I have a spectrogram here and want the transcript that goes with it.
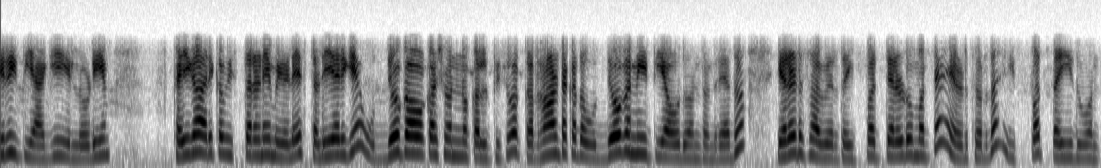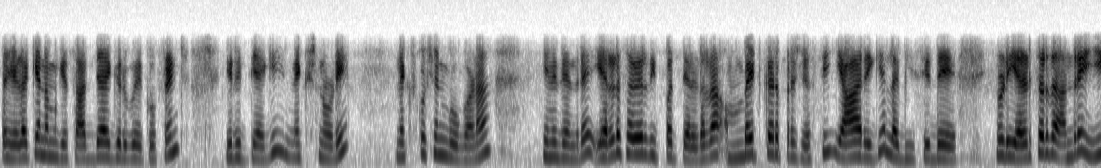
ಈ ರೀತಿಯಾಗಿ ಇಲ್ಲಿ ನೋಡಿ ಕೈಗಾರಿಕಾ ವಿಸ್ತರಣೆ ವೇಳೆ ಸ್ಥಳೀಯರಿಗೆ ಉದ್ಯೋಗಾವಕಾಶವನ್ನು ಕಲ್ಪಿಸುವ ಕರ್ನಾಟಕದ ಉದ್ಯೋಗ ನೀತಿ ಯಾವುದು ಅಂತಂದರೆ ಅದು ಎರಡು ಸಾವಿರದ ಇಪ್ಪತ್ತೆರಡು ಮತ್ತು ಎರಡು ಸಾವಿರದ ಇಪ್ಪತ್ತೈದು ಅಂತ ಹೇಳೋಕ್ಕೆ ನಮಗೆ ಸಾಧ್ಯ ಆಗಿರಬೇಕು ಫ್ರೆಂಡ್ಸ್ ಈ ರೀತಿಯಾಗಿ ನೆಕ್ಸ್ಟ್ ನೋಡಿ. ನೆಕ್ಸ್ಟ್ ಕ್ವಶನ್ಗೆ ಹೋಗೋಣ. ಏನಿದೆ ಅಂದರೆ ಎರಡು ಸಾವಿರದ ಇಪ್ಪತ್ತೆರಡರ ಅಂಬೇಡ್ಕರ್ ಪ್ರಶಸ್ತಿ ಯಾರಿಗೆ ಲಭಿಸಿದೆ? ನೋಡಿ, ಎರಡು ಸಾವಿರದ ಅಂದರೆ ಈ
